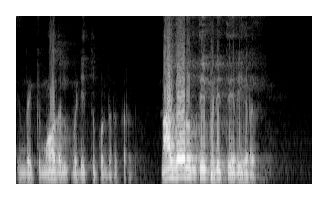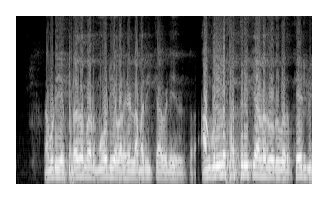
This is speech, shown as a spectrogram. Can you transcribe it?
இன்றைக்கு மோதல் வெடித்துக் கொண்டிருக்கிறது. நாள்தோறும் தீப்பிடித்து எரிகிறது. நம்முடைய பிரதமர் மோடி அவர்கள் அமெரிக்காவிலே இருக்கிறார். அங்குள்ள பத்திரிகையாளர் ஒருவர் கேள்வி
